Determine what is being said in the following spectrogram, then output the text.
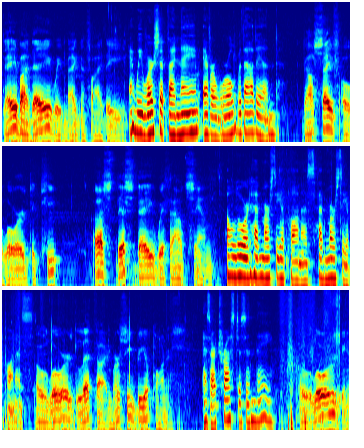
Day by day we magnify thee. And we worship thy name, ever world without end. Vouchsafe, O Lord, to keep us this day without sin. O Lord, have mercy upon us. Have mercy upon us. O Lord, let thy mercy be upon us. As our trust is in thee. O Lord, in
